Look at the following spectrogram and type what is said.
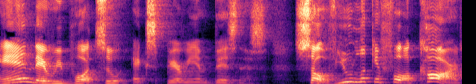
and they report to Experian Business. So if you're looking for a card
